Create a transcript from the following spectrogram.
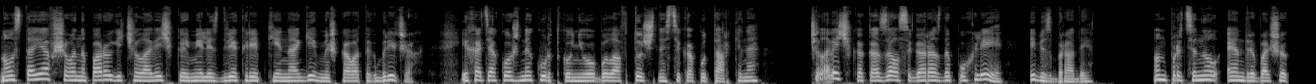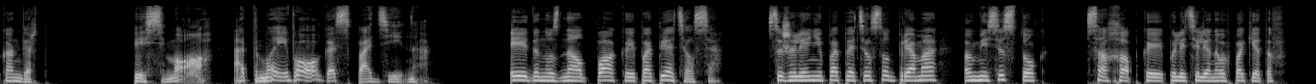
Но у стоявшего на пороге человечка имелись две крепкие ноги в мешковатых бриджах, и хотя кожаная куртка у него была в точности, как у Таркина, человечек оказался гораздо пухлее и без бороды. Он протянул Эндрю большой конверт. письмо от моего господина». Эйден узнал Пака и попятился. К сожалению, попятился он прямо в миссис Сток с охапкой полиэтиленовых пакетов.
